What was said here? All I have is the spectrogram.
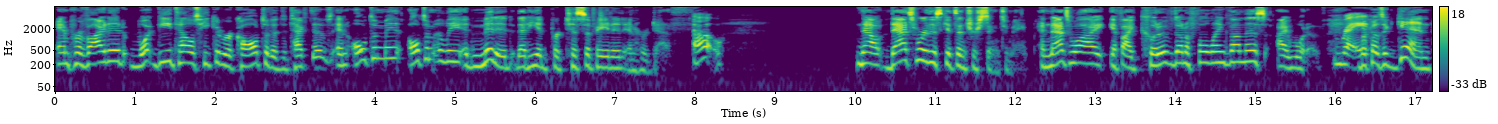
and provided what details he could recall to the detectives, and ultimate, ultimately admitted that he had participated in her death. Oh. Now, that's where this gets interesting to me. And that's why, if I could have done a full length on this, I would have. Right. Because again,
